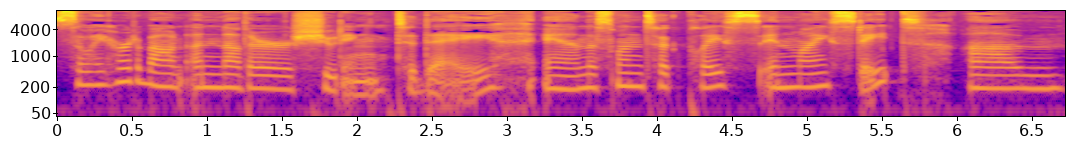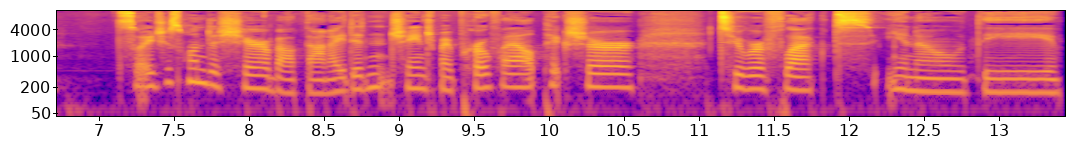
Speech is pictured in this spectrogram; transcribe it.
So, I heard about another shooting today, and this one took place in my state. Um, so, I just wanted to share about that. I didn't change my profile picture to reflect, you know, the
